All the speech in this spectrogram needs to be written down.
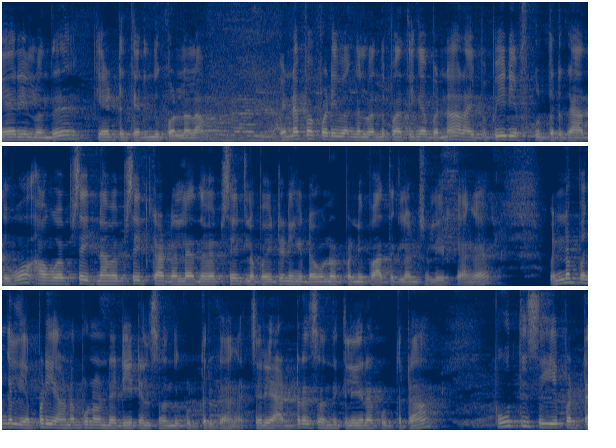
நேரில் வந்து கேட்டு தெரிந்து கொள்ளலாம். விண்ணப்ப படிவங்கள் வந்து பார்த்திங்க அப்படின்னா நான் இப்போ பிடிஎஃப் கொடுத்துருக்கேன் அதுவும் அவங்க வெப்சைட் நான் வெப்சைட் காட்டினல அந்த வெப்சைட்டில் போயிட்டு நீங்கள் டவுன்லோட் பண்ணி பார்த்துக்கலான்னு சொல்லியிருக்காங்க. விண்ணப்பங்கள் எப்படி அனுப்பணுன்ற டீட்டெயில்ஸ் வந்து கொடுத்துருக்காங்க. சரி அட்ரஸ் வந்து கிளியராக கொடுத்துட்டான். பூர்த்தி செய்யப்பட்ட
